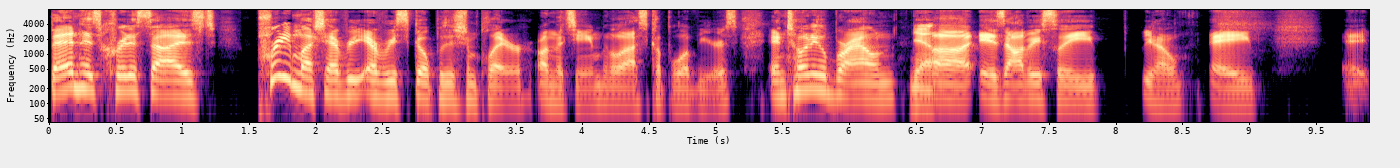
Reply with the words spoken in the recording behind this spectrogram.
Ben has criticized pretty much every every skill position player on the team in the last couple of years. Antonio Brown Yeah. uh, is obviously, you know, a a-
